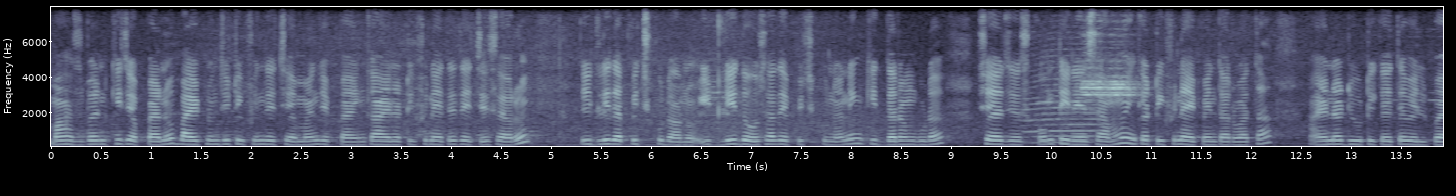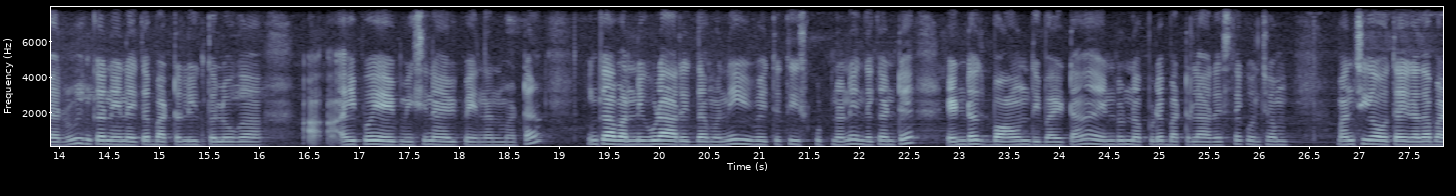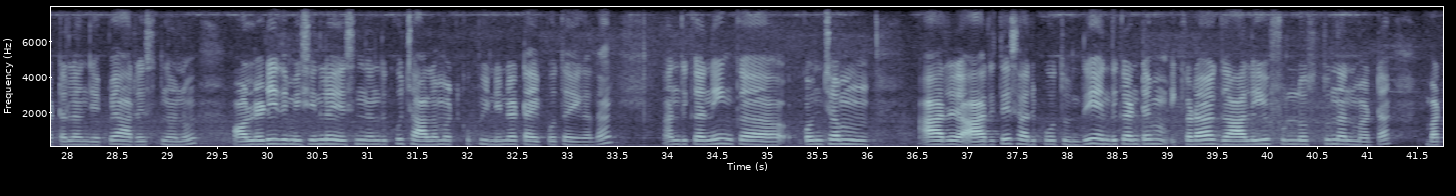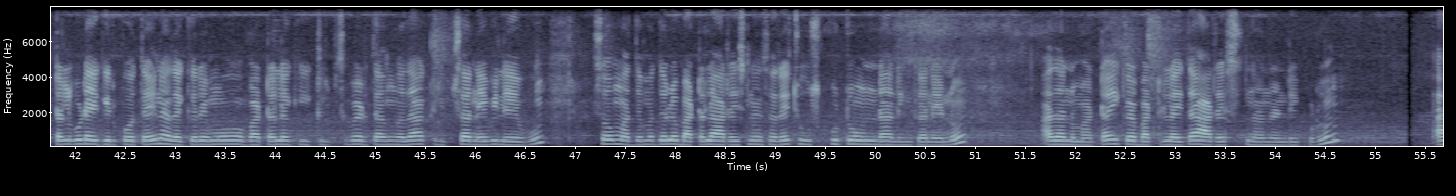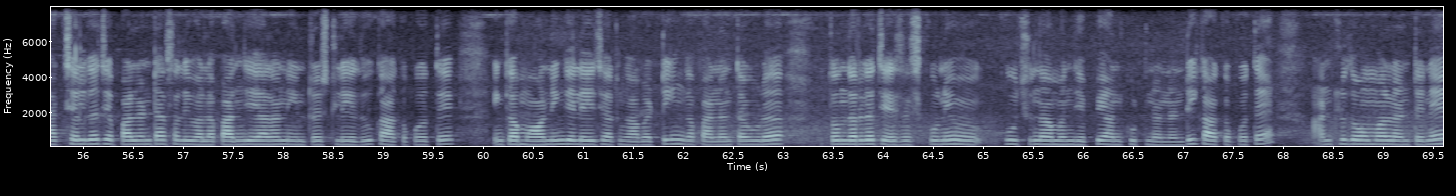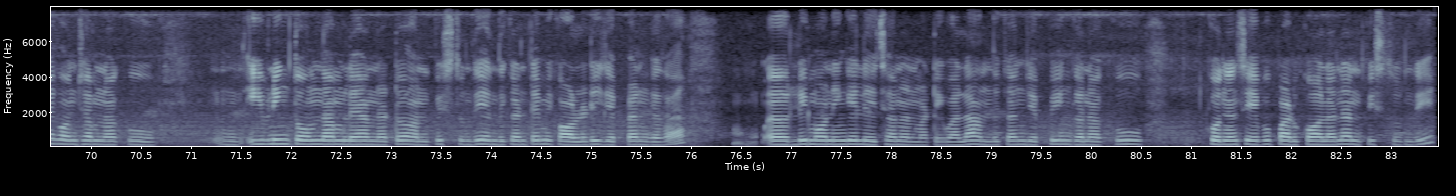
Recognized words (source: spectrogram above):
మా హస్బెండ్కి చెప్పాను బయట నుంచి టిఫిన్ తెచ్చేయమని చెప్పాను ఇంకా ఆయన టిఫిన్ అయితే తెచ్చేశారు ఇడ్లీ తెప్పించుకున్నాను. ఇడ్లీ దోశ తెప్పించుకున్నాను. ఇంక ఇద్దరం కూడా షేర్ చేసుకొని తినేసాము. ఇంకా టిఫిన్ అయిపోయిన తర్వాత ఆయన డ్యూటీకి అయితే వెళ్ళిపోయారు. ఇంకా నేనైతే బట్టలు ఇంతలోగా అయిపోయాయి మిషన్ అయిపోయిందనమాట. ఇంకా అవన్నీ కూడా ఆరేద్దామని ఇవైతే తీసుకుంటున్నాను. ఎందుకంటే ఎండ బాగుంది బయట. ఎండ ఉన్నప్పుడే బట్టలు ఆరేస్తే కొంచెం మంచిగా అవుతాయి కదా బట్టలు అని చెప్పి ఆరేస్తున్నాను. ఆల్రెడీ ఇది మిషన్లో వేసినందుకు చాలా మటుకు పిండినట్టు అయిపోతాయి కదా. అందుకని ఇంకా కొంచెం ఆరి ఆరితే సరిపోతుంది. ఎందుకంటే ఇక్కడ గాలి ఫుల్ వస్తుందన్నమాట. బట్టలు కూడా ఎగిరిపోతాయి. నా దగ్గర ఏమో బట్టలకి క్లిప్స్ పెడతాం కదా ఆ క్లిప్స్ అనేవి లేవు. సో మధ్య మధ్యలో బట్టలు ఆరేసినా సరే చూసుకుంటూ ఉండాలి ఇంకా నేను. అదనమాట ఇక్కడ బట్టలు అయితే ఆరేస్తున్నానండి ఇప్పుడు. యాక్చువల్గా చెప్పాలంటే అసలు ఇవాళ పని చేయాలని ఇంట్రెస్ట్ లేదు. కాకపోతే ఇంకా మార్నింగే లేచాను కాబట్టి ఇంకా పని అంతా కూడా తొందరగా చేసేసుకుని కూర్చుందామని చెప్పి అనుకుంటున్నానండి. కాకపోతే అంట్లు తోమాలంటేనే కొంచెం నాకు ఈవినింగ్ తోమదాంలే అన్నట్టు అనిపిస్తుంది. ఎందుకంటే మీకు ఆల్రెడీ చెప్పాను కదా ఎర్లీ మార్నింగే లేచాను అనమాట ఇవాళ. అందుకని చెప్పి ఇంకా నాకు కొంచెం సేపు పడుకోవాలని అనిపిస్తుంది.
